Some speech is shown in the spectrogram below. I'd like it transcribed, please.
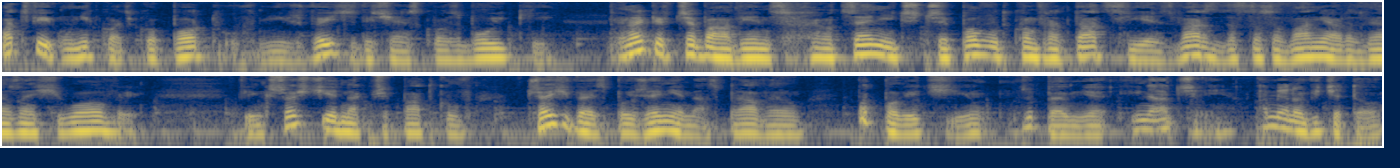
Łatwiej unikać kłopotów niż wyjść zwycięsko z bójki. Najpierw trzeba więc ocenić, czy powód konfrontacji jest wart zastosowania rozwiązań siłowych. W większości jednak przypadków trzeźwe spojrzenie na sprawę podpowie Ci zupełnie inaczej, a mianowicie to,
